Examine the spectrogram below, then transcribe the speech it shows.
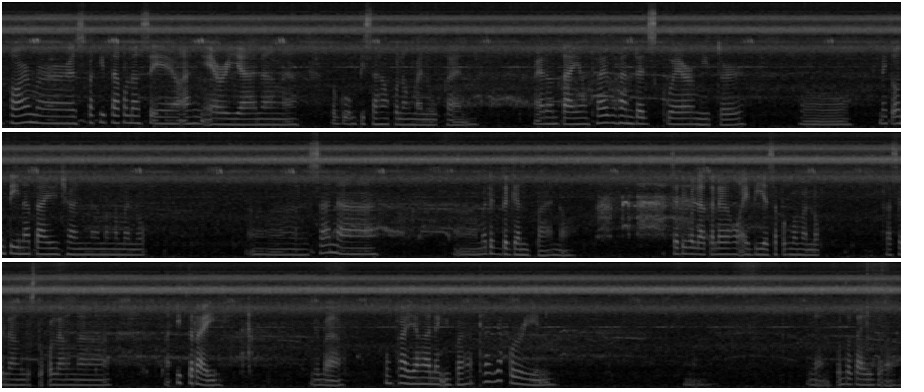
ka-farmers, pakita ko lang sa inyo ang aking area ng uh, pag-uumpisahan ko ng manukan. Meron tayong 500 square meter. So, may kaunti na tayo dyan na mga manok. Ah, sana ah, madagdagan pa, no? Actually, wala talaga akong idea sa pagmamanok. Kasi lang, gusto ko lang na uh, itry. 'Di ba? Kung kaya nga ng iba, kaya ko rin. Yan. Punta tayo doon.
